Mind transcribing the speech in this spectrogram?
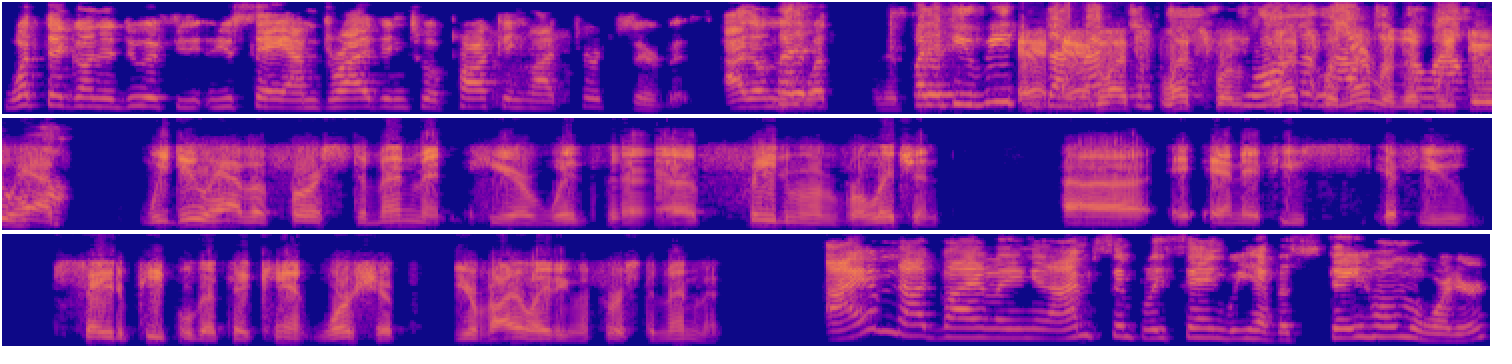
what they're going to do if you, you say I'm driving to a parking lot church service. I don't know but, what. But if you read the and, and let's let's re- let's remember that we do have we do have a First Amendment here with uh, freedom of religion uh, and if you if you say to people that they can't worship, you're violating the First Amendment. I am not violating it. I'm simply saying we have a stay home order.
